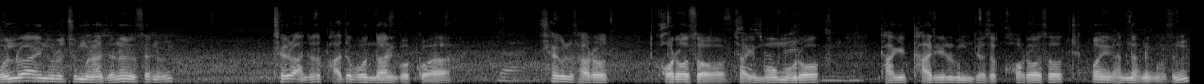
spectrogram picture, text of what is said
온라인으로 주문하잖아요 요새는 책을 앉아서 받아본다는 것과 네. 책을 사러 걸어서 자기 몸으로 음, 자기 다리를 움켜서 걸어서 책방에 간다는 것은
